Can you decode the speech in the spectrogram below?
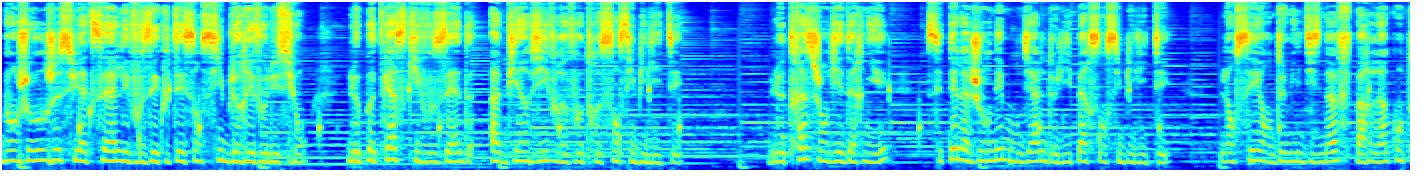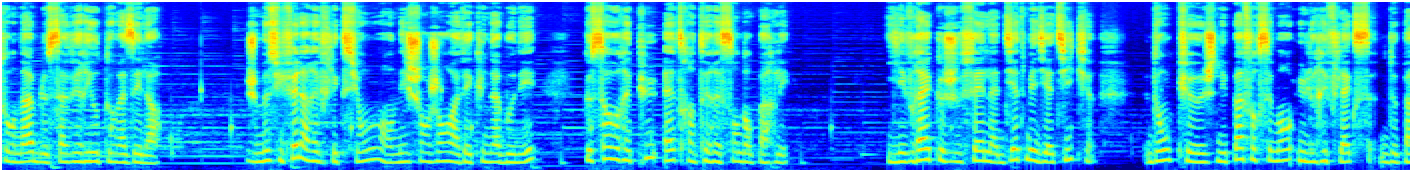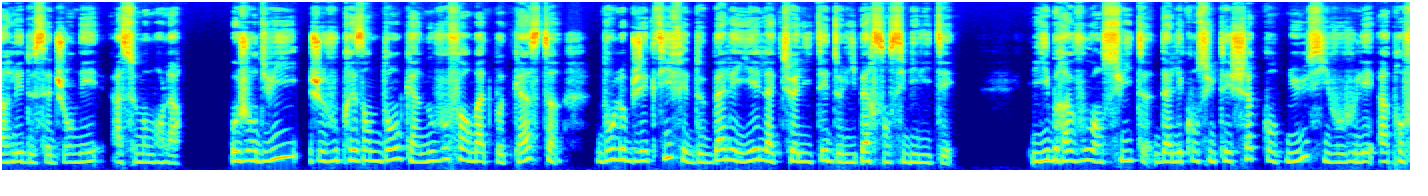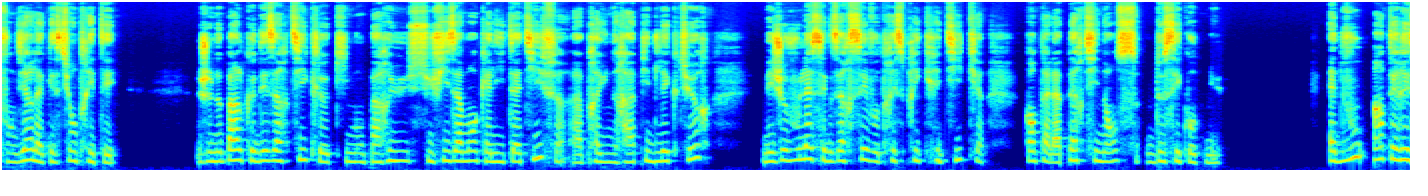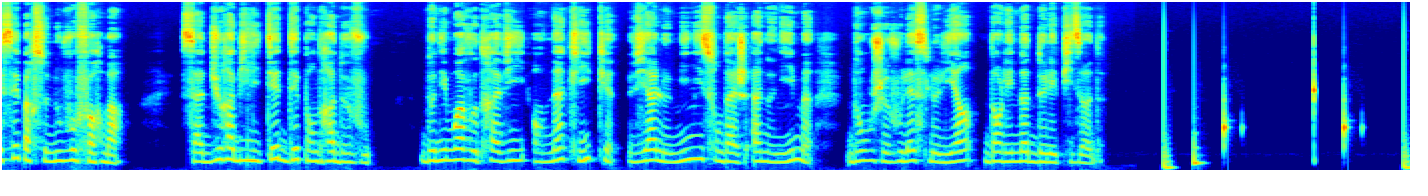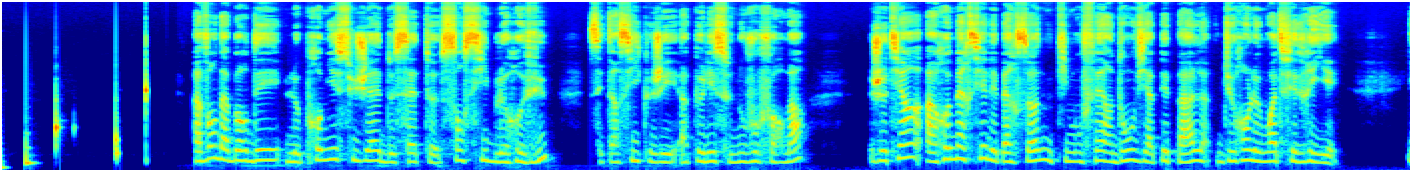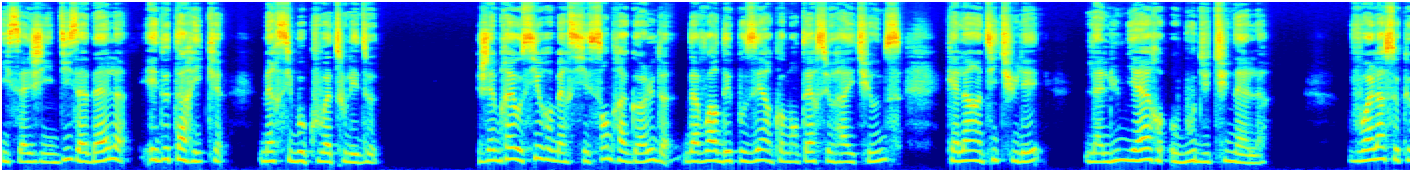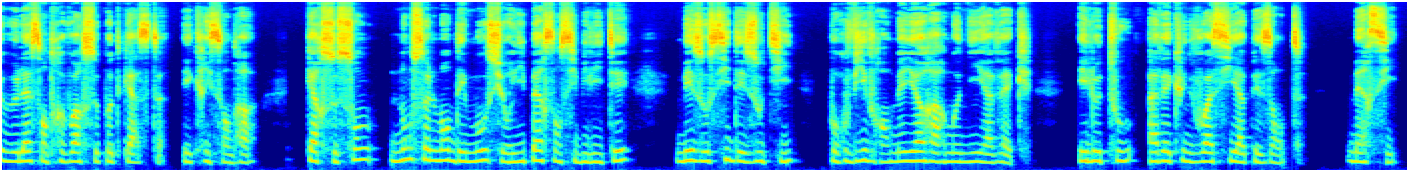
Bonjour, je suis Axel et vous écoutez Sensible Révolution, le podcast qui vous aide à bien vivre votre sensibilité. Le 13 janvier dernier, c'était la journée mondiale de l'hypersensibilité, lancée en 2019 par l'incontournable Saverio Tomasella. Je me suis fait la réflexion, en échangeant avec une abonnée, que ça aurait pu être intéressant d'en parler. Il est vrai que je fais la diète médiatique, donc euh, je n'ai pas forcément eu le réflexe de parler de cette journée à ce moment-là. Aujourd'hui, je vous présente donc un nouveau format de podcast dont l'objectif est de balayer l'actualité de l'hypersensibilité. Libre à vous ensuite d'aller consulter chaque contenu si vous voulez approfondir la question traitée. Je ne parle que des articles qui m'ont paru suffisamment qualitatifs après une rapide lecture, mais je vous laisse exercer votre esprit critique quant à la pertinence de ces contenus. Êtes-vous intéressé par ce nouveau format? Sa durabilité dépendra de vous. Donnez-moi votre avis en un clic via le mini sondage anonyme dont je vous laisse le lien dans les notes de l'épisode. Avant d'aborder le premier sujet de cette sensible revue, c'est ainsi que j'ai appelé ce nouveau format, je tiens à remercier les personnes qui m'ont fait un don via PayPal durant le mois de février. Il s'agit d'Isabelle et de Tariq. Merci beaucoup à tous les deux. J'aimerais aussi remercier Sandra Gold d'avoir déposé un commentaire sur iTunes qu'elle a intitulé La lumière au bout du tunnel. Voilà ce que me laisse entrevoir ce podcast, écrit Sandra, car ce sont non seulement des mots sur l'hypersensibilité, mais aussi des outils pour vivre en meilleure harmonie avec, et le tout avec une voix si apaisante. Merci.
